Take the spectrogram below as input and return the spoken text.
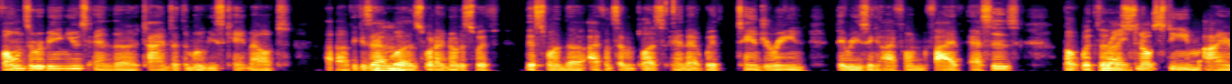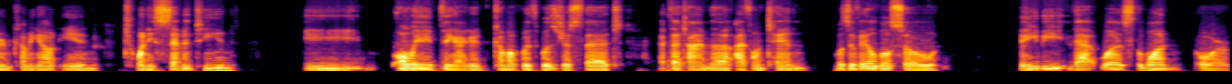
phones that were being used and the times that the movies came out uh, because that Mhm. was what I noticed with this one, the iPhone 7 Plus, and that with Tangerine, they were using iPhone 5Ss. But with the Right. Snow Steam Iron coming out in 2017, the only thing I could come up with was just that at that time the iPhone 10 was available. So maybe that was the one, or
